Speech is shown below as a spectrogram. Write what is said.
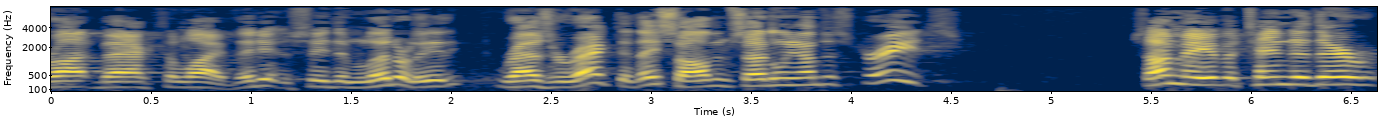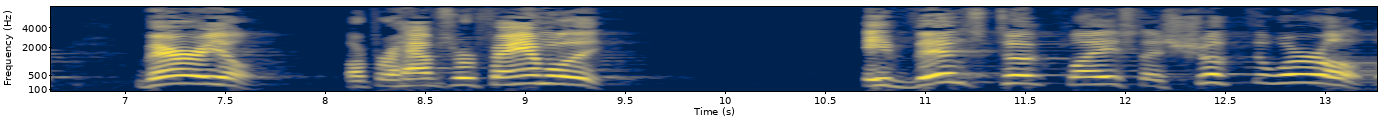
brought back to life. They didn't see them literally resurrected, they saw them suddenly on the streets. Some may have attended their burial or perhaps their family. Events took place that shook the world.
